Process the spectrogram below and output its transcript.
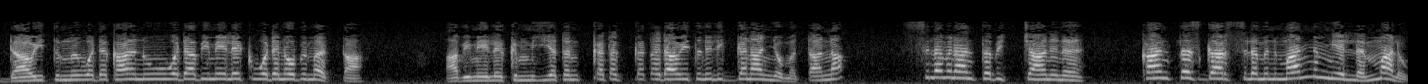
ዳዊትም ወደ ካህኑ ወደ አቢሜሌክ ወደ ኖብ መጣ። አቢሜሌክም እየተንቀጠቀጠ ዳዊትን ሊገናኘው መጣና ስለ ምን አንተ ብቻህን ከአንተስ ጋር ስለ ምን ማንም የለም? አለው።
